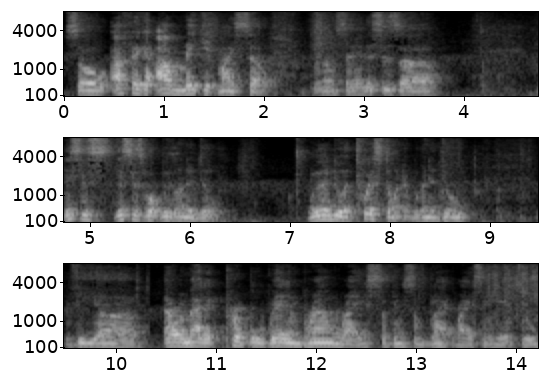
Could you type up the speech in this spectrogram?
So I figure I'll make it myself. You know what I'm saying? This is uh, this is this is what we're gonna do. We're gonna do a twist on it. We're gonna do the uh, aromatic purple, red, and brown rice. I think some black rice in here too.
